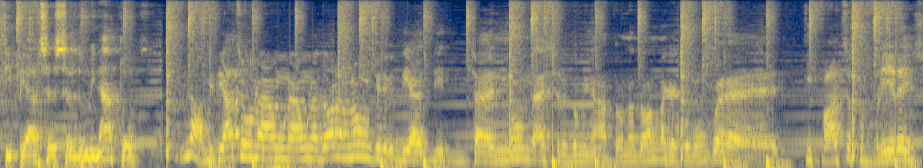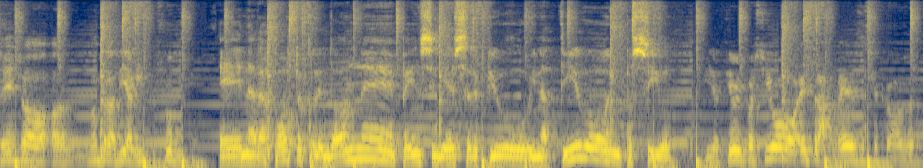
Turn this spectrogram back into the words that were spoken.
ti piace essere dominato? No, mi piace una, una, una donna non, di, di, cioè, non essere dominato, una donna che comunque ti faccia soffrire in senso non te la dia vita subito. E nel rapporto con le donne pensi di essere più inattivo o in passivo? Inattivo e in passivo entrambe, è la stessa cosa.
